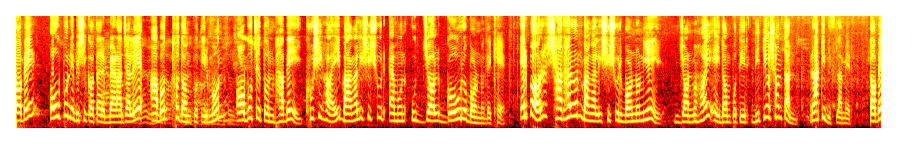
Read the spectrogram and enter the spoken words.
তবে ঔপনিবেশিকতার বেড়াজালে আবদ্ধ দম্পতির মন অবচেতনভাবেই খুশি হয় বাঙালি শিশুর এমন উজ্জ্বল গৌরবর্ণ দেখে। এরপর সাধারণ বাঙালি শিশুর বর্ণ নিয়েই জন্ম হয় এই দম্পতির দ্বিতীয় সন্তান রাকিব ইসলামের। তবে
